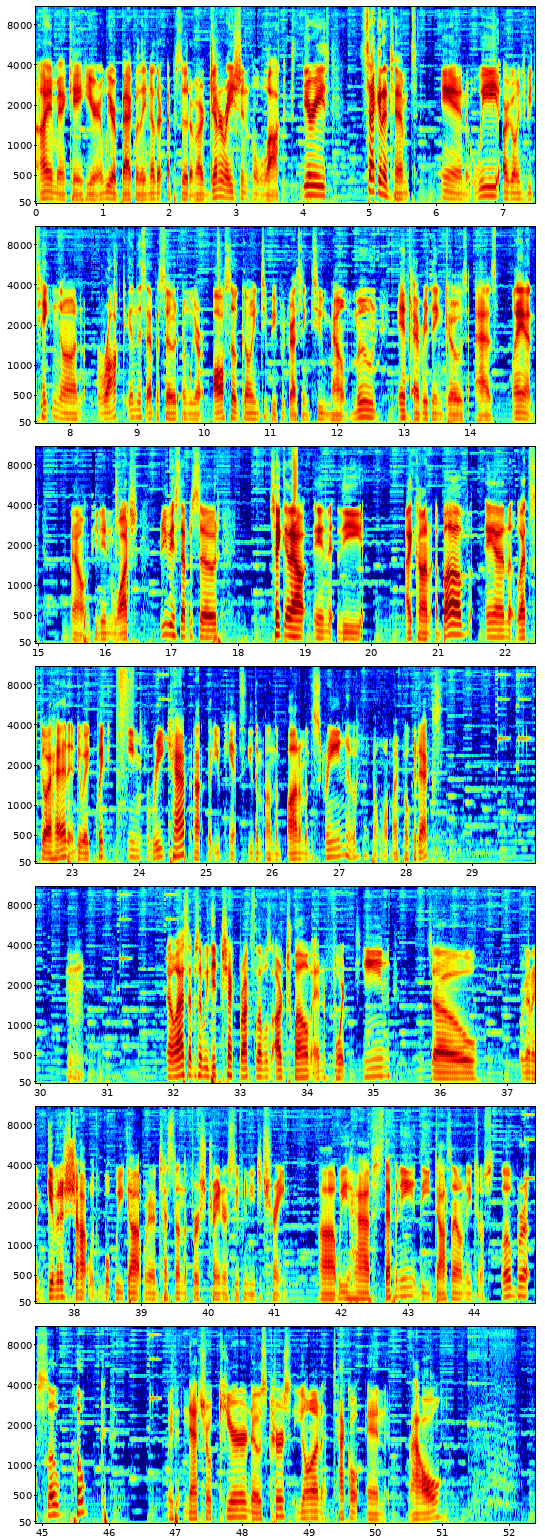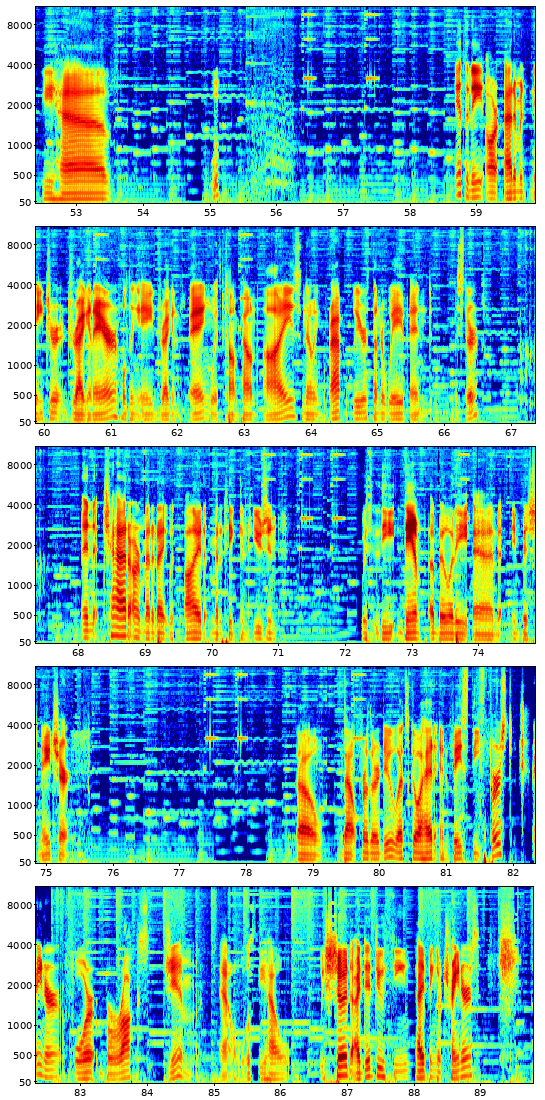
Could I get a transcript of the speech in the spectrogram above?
Everyone? I am ManK here and we are back with another episode of our Generation Lock series, second attempt, and we are going to be taking on Brock in this episode and we are also going to be progressing to Mount Moon if everything goes as planned. Now, if you didn't watch previous episode, check it out in the icon above and let's go ahead and do a quick team recap not that you can't see them on the bottom of the screen I don't want my Pokedex now last episode we did check Brock's levels are 12 and 14 so we're gonna give it a shot with what we got we're gonna test it on the first trainer see if we need to train uh, we have Stephanie the docile nature slow, slow poke with natural cure, knows curse, yawn, tackle, and growl. We have... Anthony, our adamant nature Dragonair, holding a Dragon Fang with compound eyes, knowing Wrap, Leer, Thunderwave, and Twister. And Chad, our Meditite with Bide, Meditate Confusion, with the Damp ability and Impish Nature. So, without further ado, let's go ahead and face the first trainer for Brock's gym. Now, we'll see how we should. I did do theme typing of trainers,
